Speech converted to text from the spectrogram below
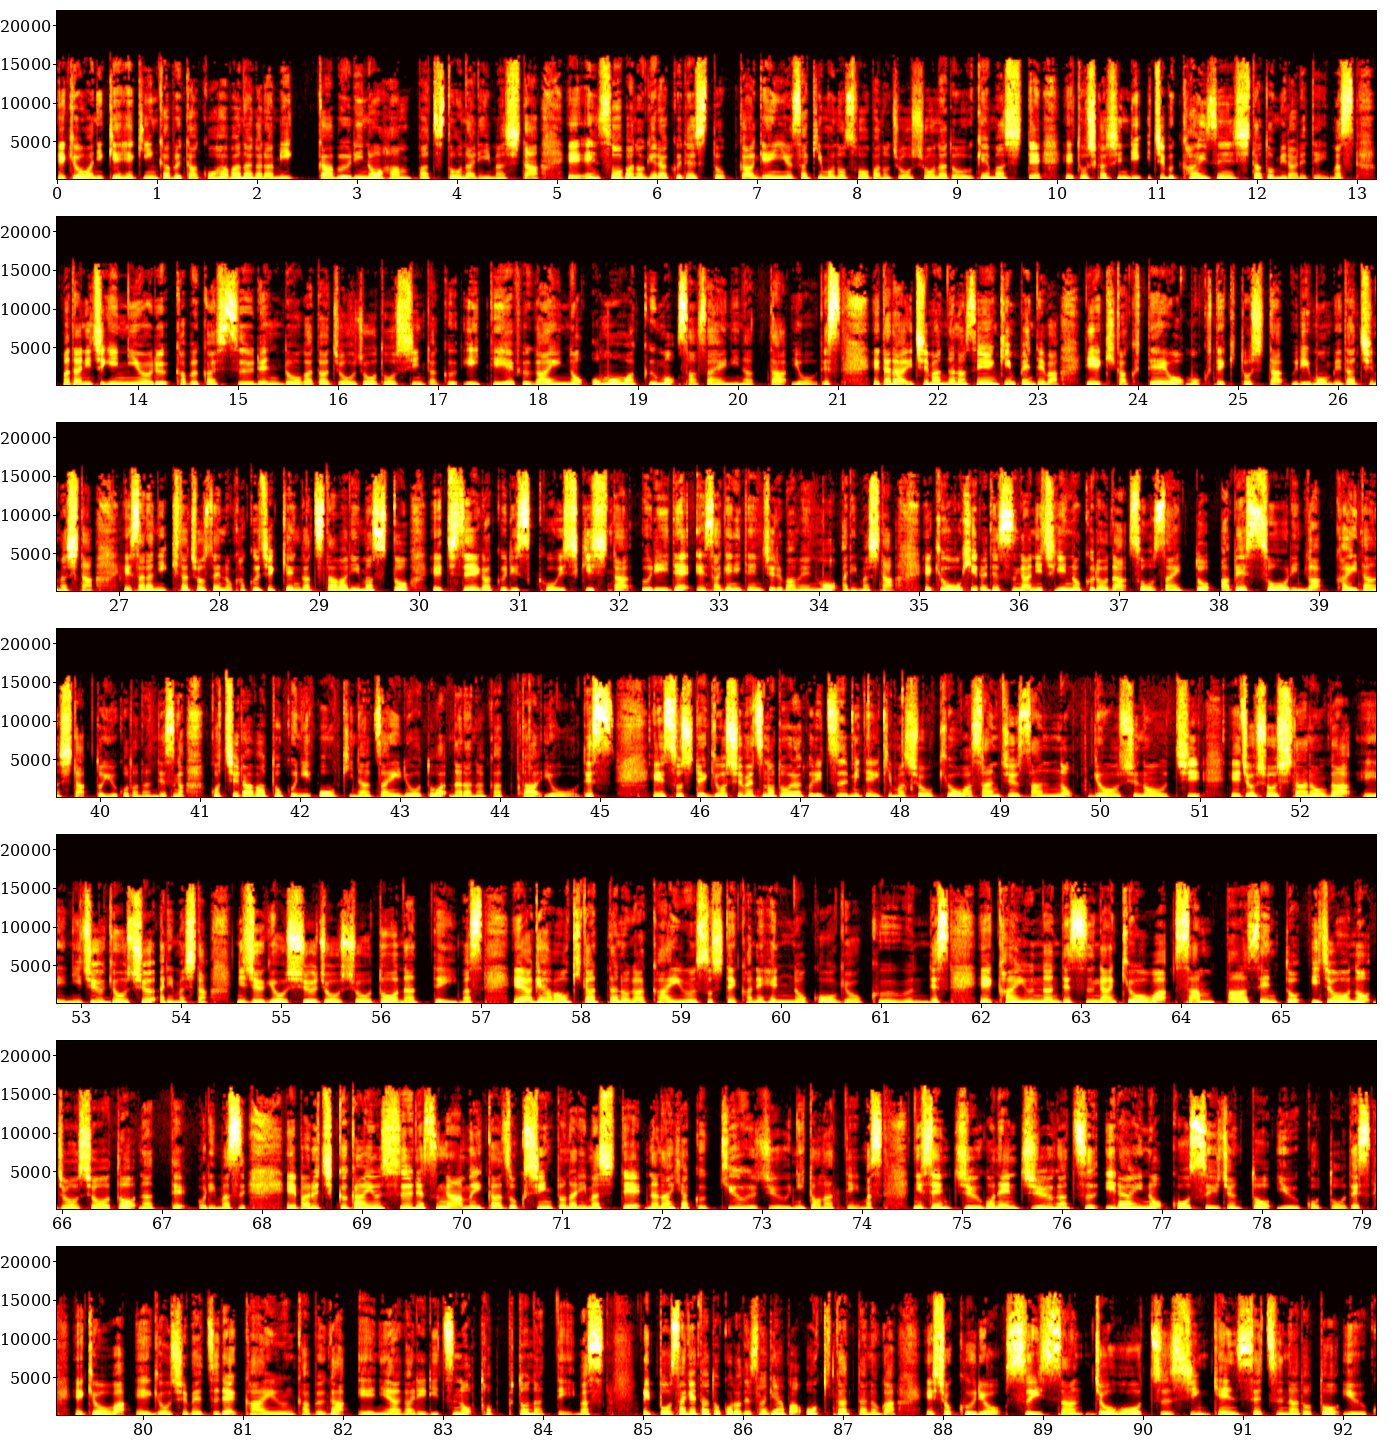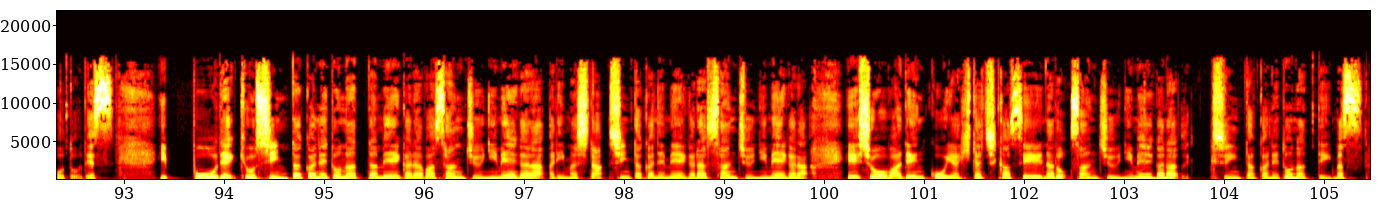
え今日は日経平均株価小幅ながら3日ぶりの反発となりました。え、円相場の下落ですとか、原油先物相場の上昇などを受けまして、え、投資家心理一部改善したとみられています。また日銀による株価指数連動型上場投資信託 ETF 買いの思惑も支えになったようです。え、ただ、1万7000円近辺では、利益確定を目的とした売りも目立ちました。え、さらに、北朝鮮の核実験が伝わりますと、え、地政学リスクを意識した売りでえ下げに転じる場面もありました。え今日お昼ですが、日銀の黒田総裁と安倍総理が会談したということなんですが、こちらは特に大きな材料とはならなかったようです。えそして業種別の騰落率見ていきましょう。今日は33の業種のうち、え上昇したのが、え20業種ありました。20業種上昇となっています。え上げ幅大きかったのが海運、そして金編の工業、空運です。え海海運なんですが、今日は3%以上の上昇となっております。えバルチック海運指数ですが、6日続伸となりまして、792となっています。2015年10月以来の高水準ということです。え今日は、え業種別で海運株が、え値上がり率のトップとなっています。一方、下げたところで下げ幅大きかったのが、え食料、水産、情情報通信、建設などということです。一方で今日新高値となった銘柄は32銘柄ありました。新高値銘柄32銘柄。え、昭和電工や日立化成など32銘柄新高値となっています。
